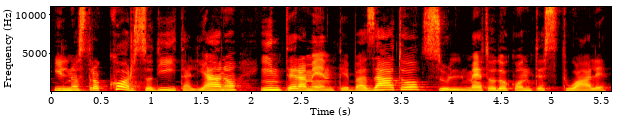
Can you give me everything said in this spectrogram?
il nostro corso di italiano interamente basato sul metodo contestuale.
